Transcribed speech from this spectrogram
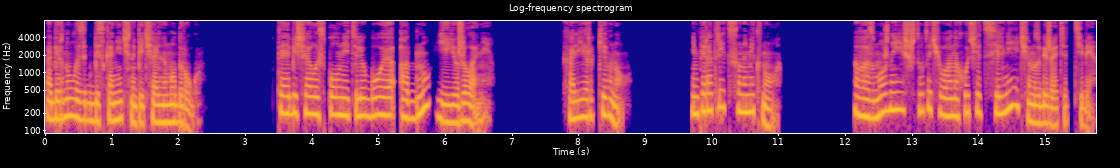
обернулась к бесконечно печальному другу. Ты обещал исполнить любое одно ее желание. Хольер кивнул. Императрица намекнула. Возможно, есть что-то, чего она хочет сильнее, чем сбежать от тебя.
